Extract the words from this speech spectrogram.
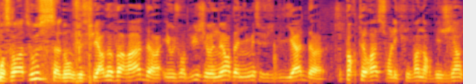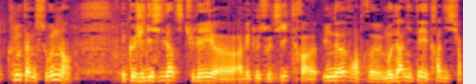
Bonsoir à tous, donc je suis Arnaud Varad et aujourd'hui j'ai l'honneur d'animer ce jeu qui portera sur l'écrivain norvégien Knut Hamsun et que j'ai décidé d'intituler euh, avec le sous-titre Une œuvre entre modernité et tradition.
